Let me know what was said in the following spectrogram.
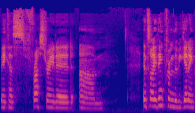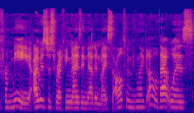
make us frustrated um and so i think from the beginning for me i was just recognizing that in myself and being like oh that was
